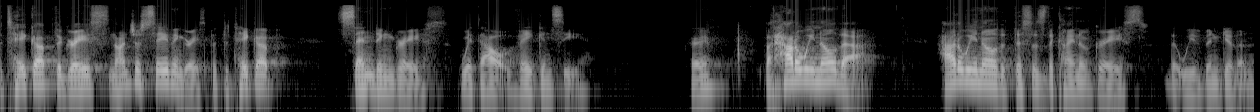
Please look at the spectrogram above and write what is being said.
to take up the grace, not just saving grace, but to take up sending grace without vacancy. Okay? But how do we know that? How do we know that this is the kind of grace that we've been given?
